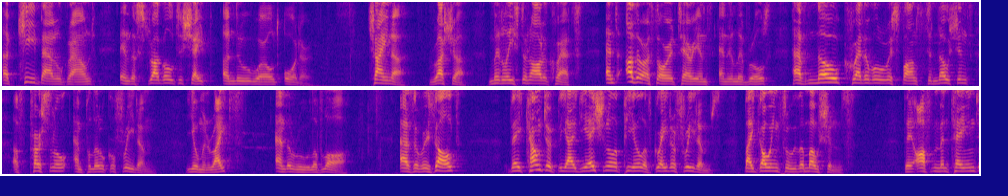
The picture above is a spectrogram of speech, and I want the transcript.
a key battleground in the struggle to shape a new world order. China, Russia, Middle Eastern autocrats, and other authoritarians and illiberals have no credible response to notions of personal and political freedom, human rights, and the rule of law. As a result, they countered the ideational appeal of greater freedoms by going through the motions. They often maintained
